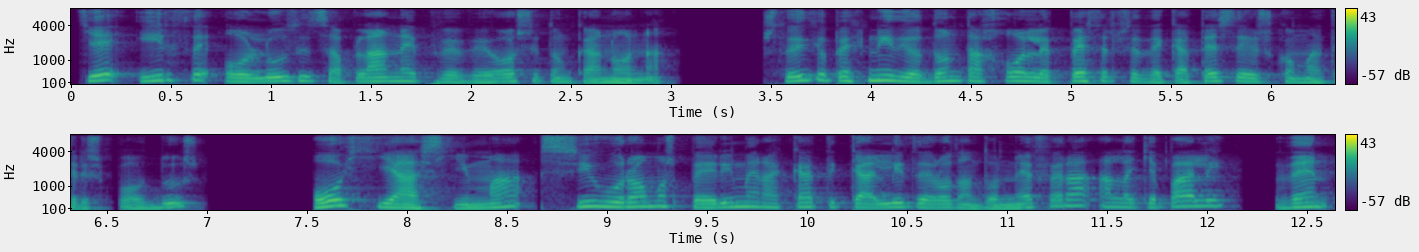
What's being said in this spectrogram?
και ήρθε ο Λούτιτς απλά να επιβεβαιώσει τον κανόνα. Στο ίδιο παιχνίδι ο Ντόντα Χόλ επέστρεψε 14,3 πόντους, όχι άσχημα, σίγουρα όμως περίμενα κάτι καλύτερο όταν τον έφερα, αλλά και πάλι δεν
